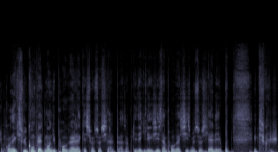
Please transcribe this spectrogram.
Donc on exclut complètement du progrès la question sociale. Par exemple, l'idée qu'il existe un progressisme social est exclue.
